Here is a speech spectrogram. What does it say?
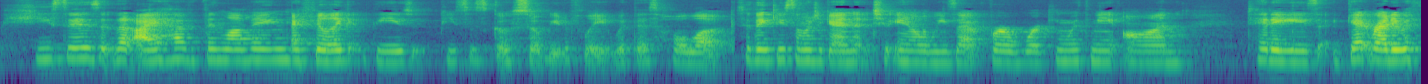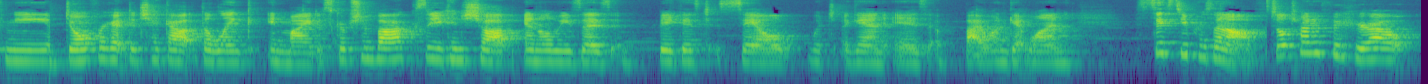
pieces that I have been loving. I feel like these pieces go so beautifully with this whole look. So thank you so much again to Ana Luisa for working with me on today's Get Ready With Me. Don't forget to check out the link in my description box so you can shop Ana Luisa's biggest sale, which again is buy one, get one, 60% off. Still trying to figure out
